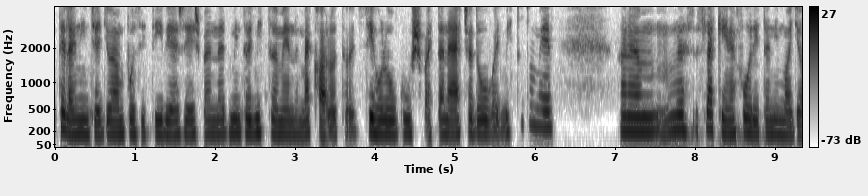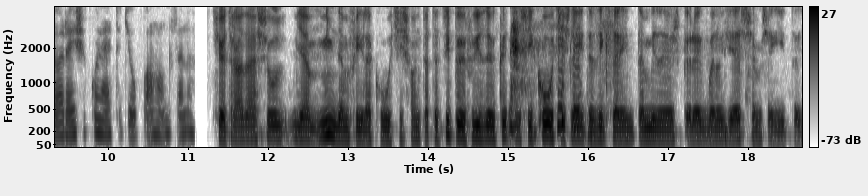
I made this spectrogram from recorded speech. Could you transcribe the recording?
tényleg nincs egy olyan pozitív érzés benned, mint hogy mit tudom én, meghallott, hogy pszichológus, vagy tanácsadó, vagy mit tudom én, hanem ezt le kéne fordítani magyarra, és akkor lehet, hogy jobban hangzana. Sőt, ráadásul ugye mindenféle kócs is van, tehát a cipőfűző kötési kócs is létezik szerintem bizonyos körökben, úgyhogy ez sem segít, hogy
